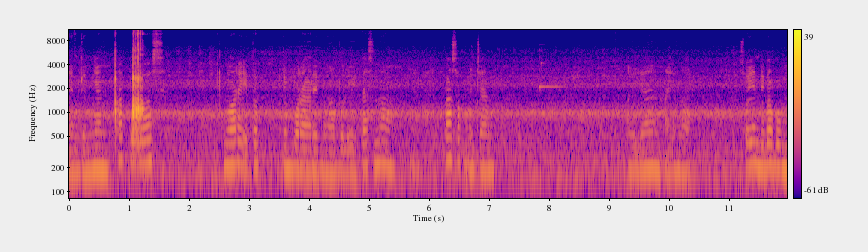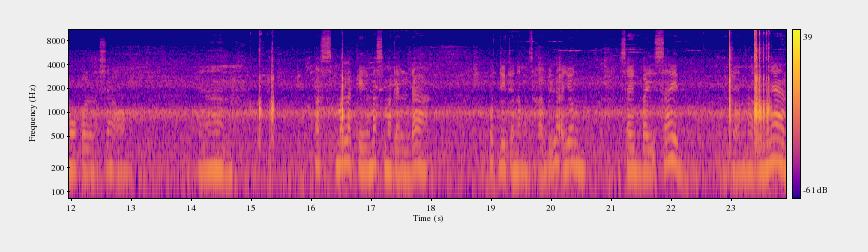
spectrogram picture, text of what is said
Yan, ganyan. Tapos, kunwari ito temporary mga bulitas, no? Pasok mo dyan. Ayan, ayan o. So, ayan, di ba bumukol na siya, o. Ayan. Mas malaki, mas maganda. Tapos dito naman sa kabila, ayun. Side by side. Ayan, mga ganyan.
